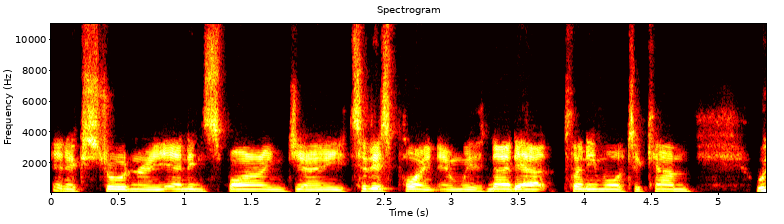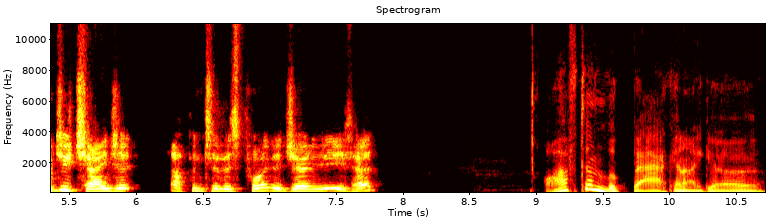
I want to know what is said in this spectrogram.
an extraordinary and inspiring journey to this point, and with no doubt plenty more to come. Would you change it up until this point, the journey that you've had? I often look back and I go,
